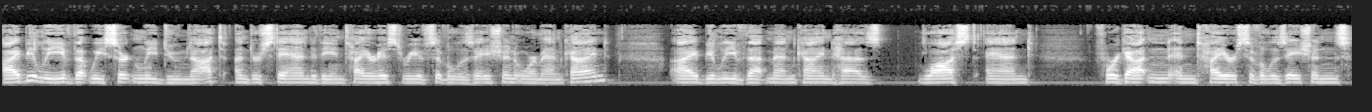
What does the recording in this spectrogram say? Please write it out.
I believe that we certainly do not understand the entire history of civilization or mankind. I believe that mankind has lost and forgotten entire civilizations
